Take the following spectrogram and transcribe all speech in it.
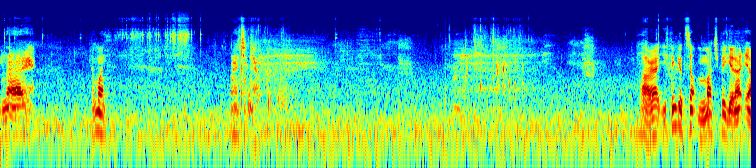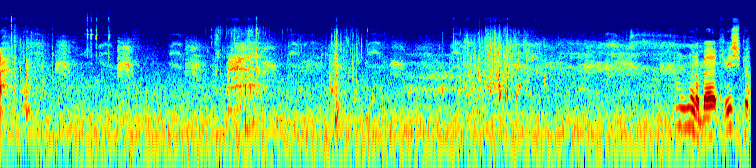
No. Come on. Where'd you come? All right, you think it's something much bigger, don't you? It's not a bad fish, but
